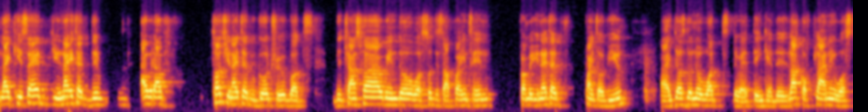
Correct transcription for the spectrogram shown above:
like you said, United, the, I would have thought United would go through, but the transfer window was so disappointing from a United point of view. I just don't know what they were thinking. The lack of planning was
